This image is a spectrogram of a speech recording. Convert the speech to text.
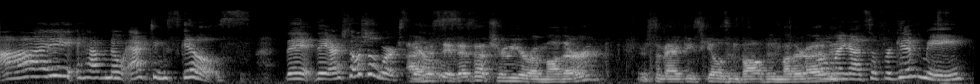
I have no acting skills. They they are social work skills. I would say that's not true. You're a mother. There's some acting skills involved in motherhood. Oh my god, so forgive me.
